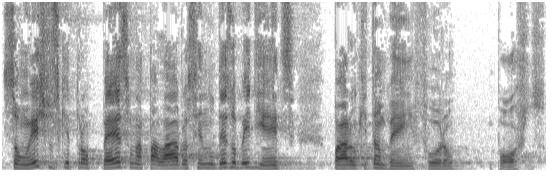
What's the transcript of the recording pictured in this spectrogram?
são estes que tropeçam na palavra, sendo desobedientes para o que também foram postos.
